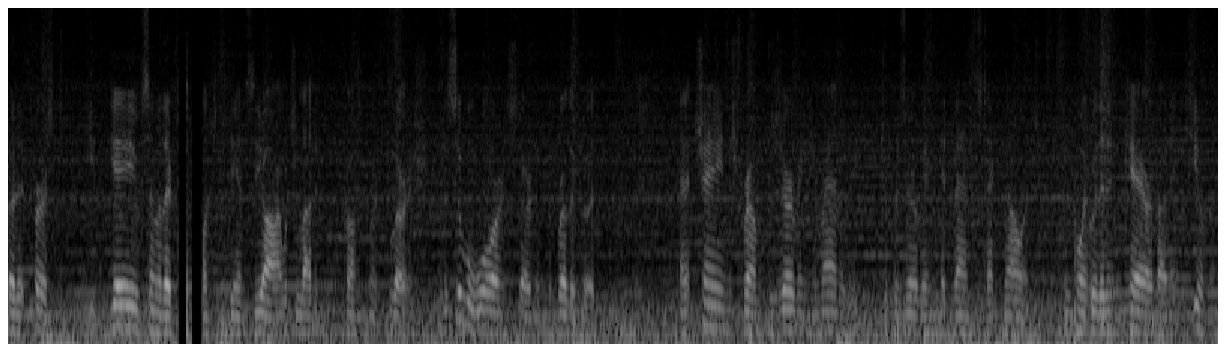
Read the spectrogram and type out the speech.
at first gave some of their technology to the NCR, which allowed it to prosper and flourish. But a civil war started in the Brotherhood, and it changed from preserving humanity to preserving advanced technology, to the point where they didn't care about any human.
